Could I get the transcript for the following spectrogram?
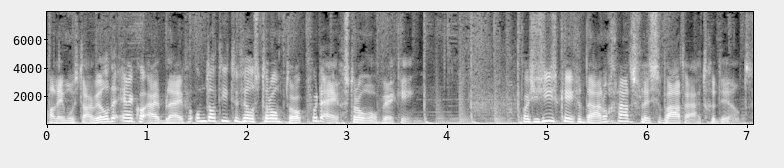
Alleen moest daar wel de airco uitblijven omdat hij te veel stroom trok voor de eigen stroomopwekking. Passagiers kregen daarom gratis flessen water uitgedeeld.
